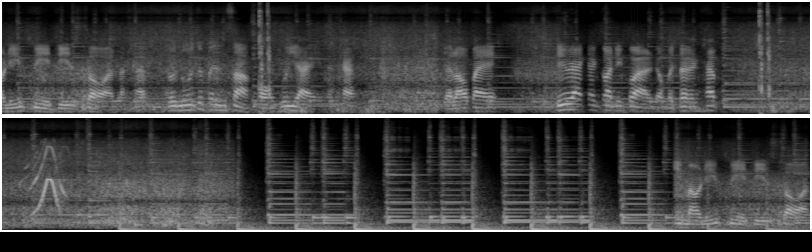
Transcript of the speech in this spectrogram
ลดีฟบีดรีสอร์ทแล้วครับตรงนู้นจะเป็นสระของผู้ใหญ่นะครับ เดี๋ยวเราไปที่แรกกันก่อนดีกว่า เดี๋ยวมาเจอกันครับอีเมาลดีฟบีดรีสอร์ท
